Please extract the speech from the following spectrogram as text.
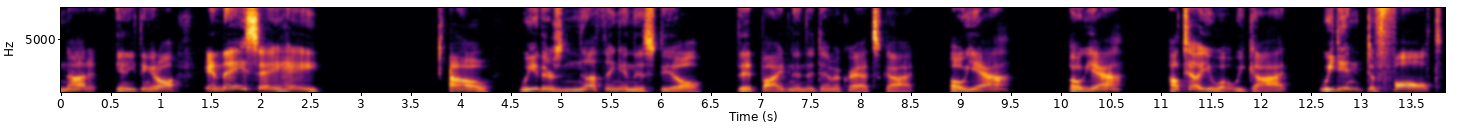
not anything at all. And they say, hey, oh, we there's nothing in this deal that Biden and the Democrats got. Oh yeah? Oh yeah? I'll tell you what we got. We didn't default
